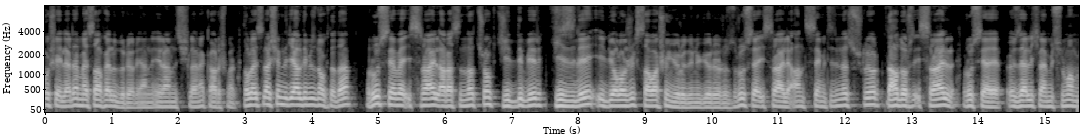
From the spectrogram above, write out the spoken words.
O şeylerde mesafeli duruyor. Yani İran'ın işlerine karışmıyor. Dolayısıyla şimdi geldiğimiz noktada Rusya ve İsrail arasında çok ciddi bir gizli ideolojik savaşın yürüdüğünü görüyoruz. Rusya İsrail'i antisemitizmle suçluyor. Daha doğrusu İsrail Rusya'yı özellikle Müslüman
